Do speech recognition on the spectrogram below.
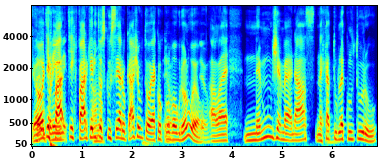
Jo, těch pár, těch pár, který ano. to zkusí a dokážou to, jako klobouk jo. dolů, jo. jo. Ale nemůžeme nás nechat mhm. tuhle kulturu,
